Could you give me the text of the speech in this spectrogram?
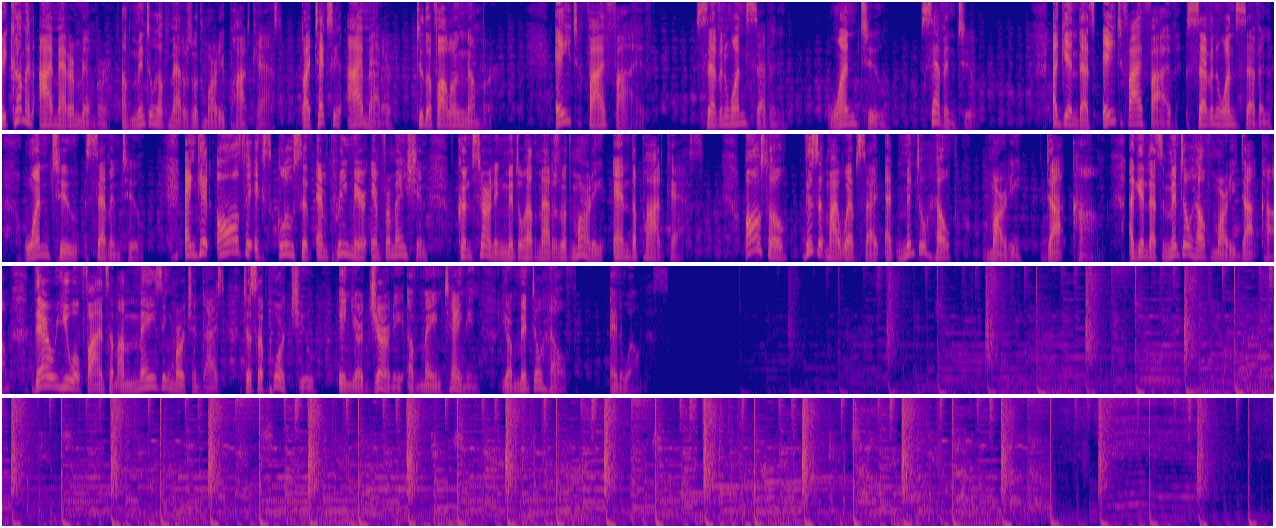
Become an iMatter member of Mental Health Matters with Marty podcast by texting iMatter to the following number 855 717 1272. Again, that's 855 717 1272. And get all the exclusive and premier information concerning Mental Health Matters with Marty and the podcast. Also, visit my website at mentalhealthmarty.com. Again, that's mentalhealthmarty.com. There you will find some amazing merchandise to support you in your journey of maintaining your mental health and wellness.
